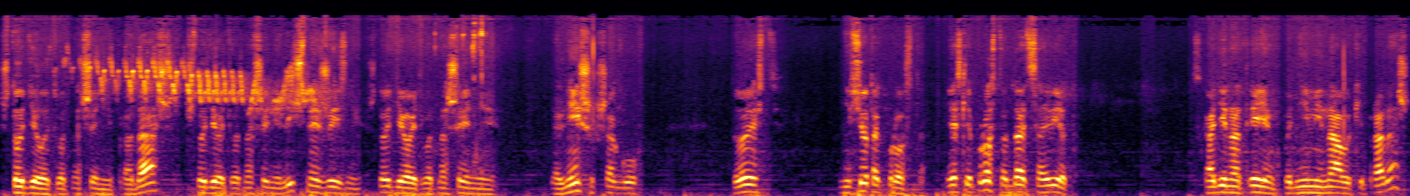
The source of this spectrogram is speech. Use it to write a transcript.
Что делать в отношении продаж, что делать в отношении личной жизни, что делать в отношении дальнейших шагов. То есть не все так просто. Если просто дать совет, сходи на тренинг, подними навыки продаж,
